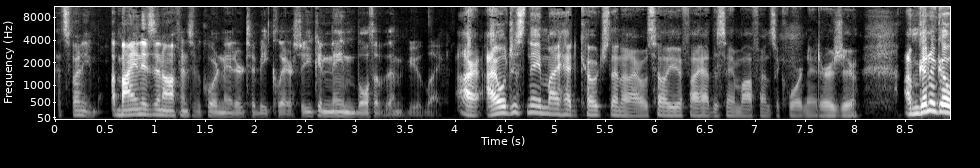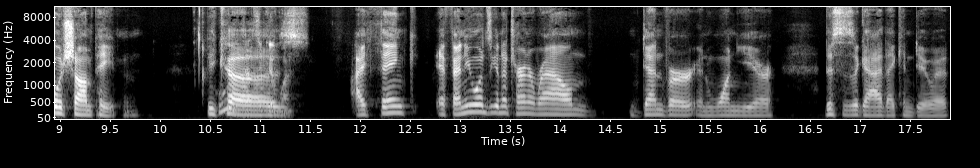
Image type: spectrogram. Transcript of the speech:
that's funny. Mine is an offensive coordinator, to be clear. So you can name both of them if you'd like. All right. I will just name my head coach then, and I will tell you if I had the same offensive coordinator as you. I'm going to go with Sean Payton because Ooh, I think if anyone's going to turn around Denver in one year, this is a guy that can do it.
